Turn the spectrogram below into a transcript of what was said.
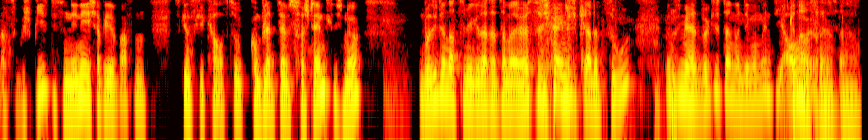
hast du gespielt? Ich so, nee, nee, ich habe hier Waffenskins gekauft. So komplett selbstverständlich, ne? Wo sie dann noch zu mir gesagt hat, sag mal, hörst du dir eigentlich gerade zu? Und sie mir halt wirklich dann in dem Moment die ist Augen genau geöffnet dasselbe, hat. ja.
